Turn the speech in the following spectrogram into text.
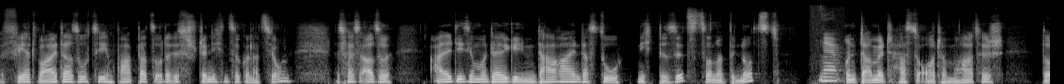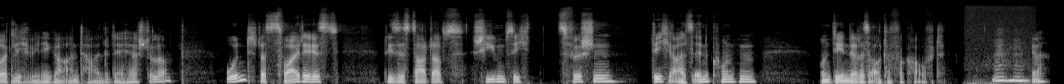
fährt weiter, sucht sich einen Parkplatz oder ist ständig in Zirkulation. Das heißt also, all diese Modelle gehen da rein, dass du nicht besitzt, sondern benutzt ja. Und damit hast du automatisch deutlich weniger Anteile der Hersteller. Und das zweite ist, diese Startups schieben sich zwischen dich als Endkunden und den, der das Auto verkauft. Mhm. Ja,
